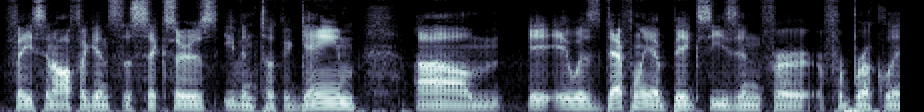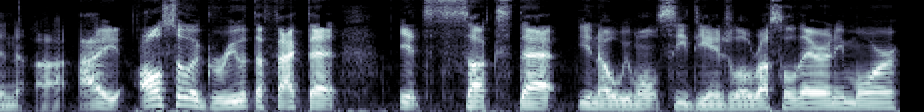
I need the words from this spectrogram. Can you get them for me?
facing off against the Sixers, even took a game. Um, it, it, was definitely a big season for for Brooklyn. Uh, I also agree with the fact that it sucks that you know we won't see D'Angelo Russell there anymore.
